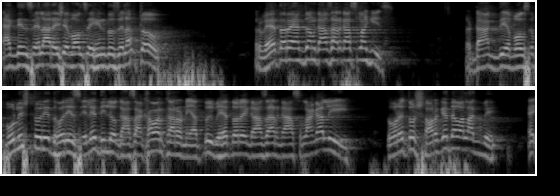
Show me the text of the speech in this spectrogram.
একদিন জেলার এসে বলছে, হিন্দু জেলার তো? ভেতরে একজন গাছার গাছ লাগিস। ডাক দিয়ে বলছে, পুলিশ তোরে ধরে জেলে দিল গাঁজা খাওয়ার কারণে, আর তুই ভেতরে গাঁজার গাছ লাগালি। তোরে তো স্বর্গে দেওয়া লাগবে। এই,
